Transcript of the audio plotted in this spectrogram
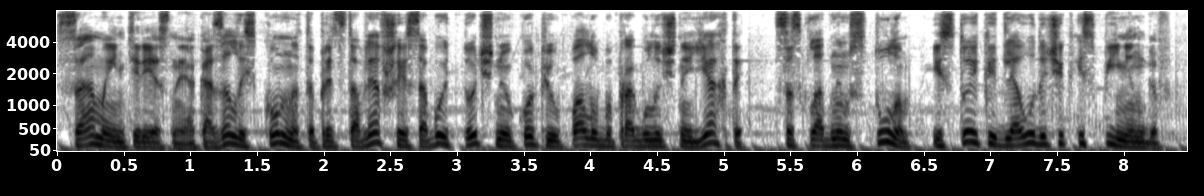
Самой интересной оказалась комната, представлявшая собой точную копию палубы прогулочной яхты со складным стулом и стойкой для удочек и спиннингов –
